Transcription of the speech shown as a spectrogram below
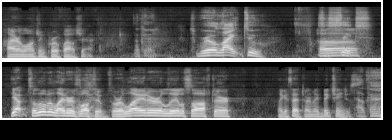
higher launching profile shaft. Okay. It's real light too. It's a Uh, six. Yep, so a little bit lighter as well too. So we're lighter, a little softer. Like I said, try to make big changes. Okay.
